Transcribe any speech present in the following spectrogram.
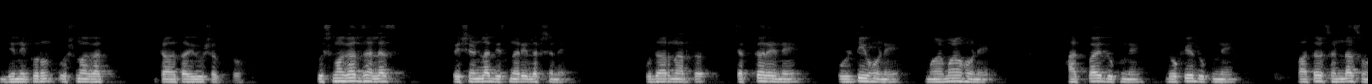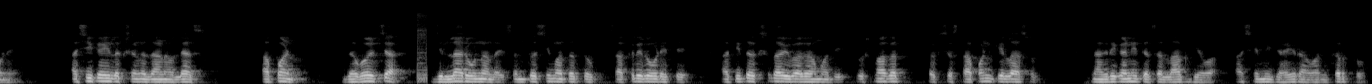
जेणेकरून उष्माघात टाळता येऊ शकतो. उष्माघात झाल्यास पेशंटला दिसणारी लक्षणे उदाहरणार्थ चक्कर येणे उलटी होणे मळमळ होणे हातपाय दुखणे डोके दुखणे पातळ संडास होणे अशी काही लक्षणं जाणवल्यास आपण जवळच्या जिल्हा रुग्णालय संतोषी माता चौक साक्री रोड येथे अतिदक्षता विभागामध्ये उष्माघात कक्ष स्थापन केला असून नागरिकांनी त्याचा लाभ घ्यावा असे मी जाहीर आवाहन करतो.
